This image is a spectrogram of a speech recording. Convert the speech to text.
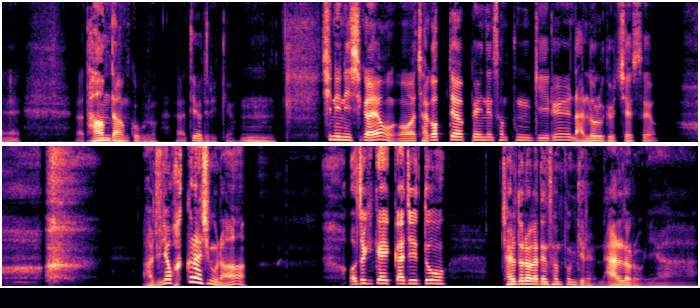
예, 다음 다음 곡으로 어, 띄워드릴게요. 음. 신인이 씨가요, 어, 작업대 옆에 있는 선풍기를 난로로 교체했어요. 아주 그냥 화끈하시구나. 어저께까지 또 잘 돌아가던 선풍기를 난로로, 이야.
